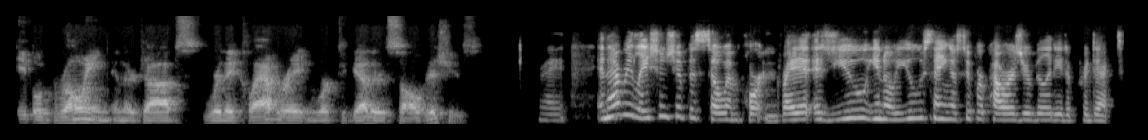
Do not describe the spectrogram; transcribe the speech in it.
people growing in their jobs where they collaborate and work together to solve issues. Right. And that relationship is so important, right? As you, you know, you saying a superpower is your ability to predict.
